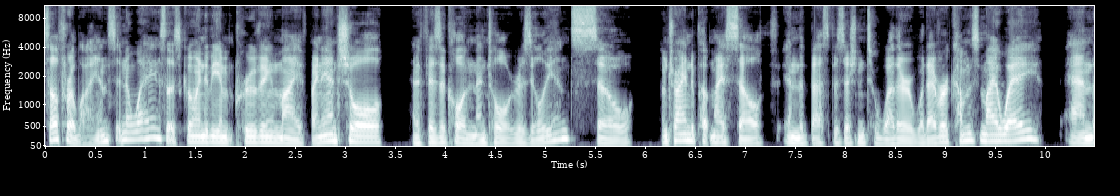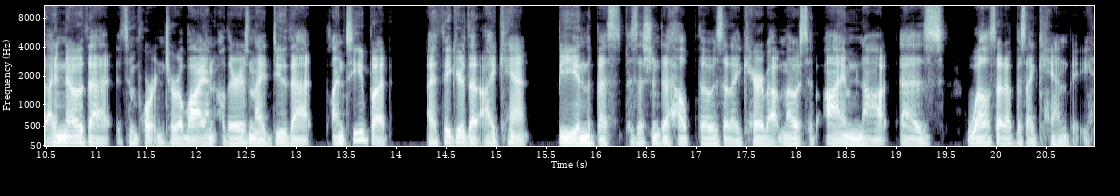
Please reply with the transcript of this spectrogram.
self reliance in a way. So it's going to be improving my financial and physical and mental resilience. So I'm trying to put myself in the best position to weather whatever comes my way. And I know that it's important to rely on others, and I do that plenty, but I figured that I can't be in the best position to help those that I care about most if I'm not as well set up as I can be.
